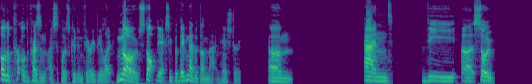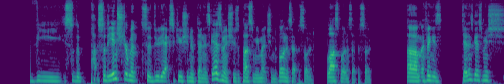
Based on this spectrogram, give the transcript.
Oh, the pr- oh, the president, I suppose, could in theory be like, no, stop the execution, but they've never done that in history. Um, and the uh, so the so the so the instrument to do the execution of Deniz Gezmiş, who's a person we mentioned in the bonus episode, last bonus episode. Um, I think it's Deniz Gezmiş,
